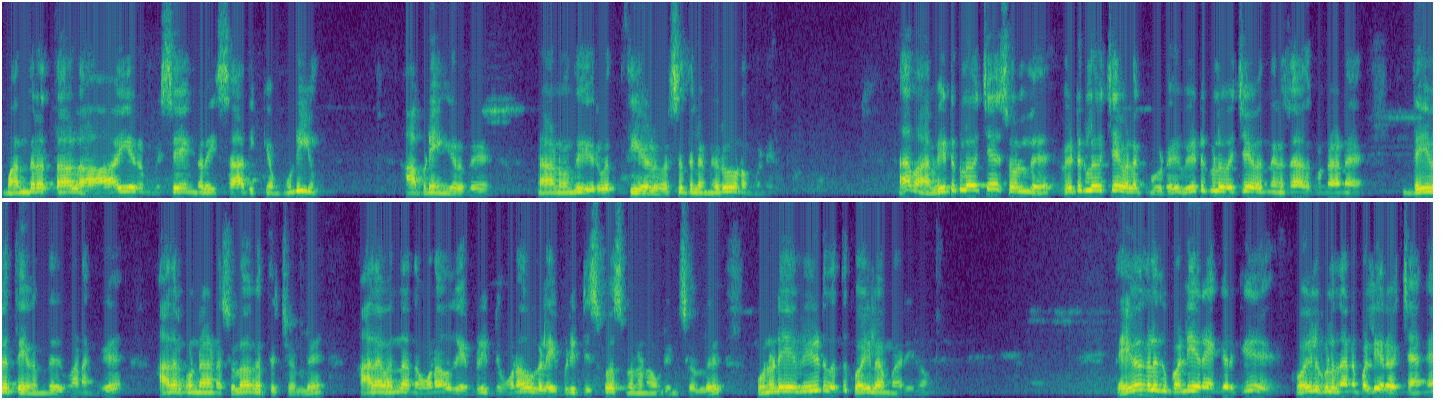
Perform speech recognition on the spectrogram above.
மந்திரத்தால் ஆயிரம் விஷயங்களை சாதிக்க முடியும் அப்படிங்கிறது நான் வந்து இருபத்தி ஏழு வருஷத்தில் நிறுவனம் பண்ணியிருக்கேன். ஆமாம் வீட்டுக்குள்ளே வச்சே சொல்லு. வீட்டுக்குள்ளே வச்சே விளக்கு போடு. வீட்டுக்குள்ளே வச்சே வந்து என்ன அதுக்குண்டான தெய்வத்தை வந்து வணங்கு. அதற்குண்டான சுலோகத்தை சொல்லு. அதை வந்து அந்த உணவு எப்படி உணவுகளை எப்படி டிஸ்போஸ் பண்ணணும் அப்படின்னு சொல்லு. உன்னுடைய வீடு வந்து கோயிலாக மாறிடும். தெய்வங்களுக்கு பள்ளியறை எங்கே இருக்குது கோயிலுக்குள்ளே தானே பள்ளியறை வச்சாங்க.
